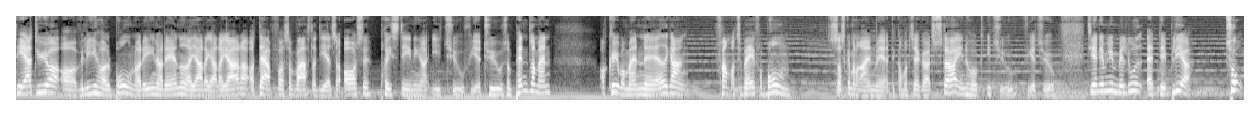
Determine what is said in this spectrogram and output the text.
Det er dyrere at vedligeholde broen og det ene og det andet, og jada, jada, jada, og derfor så varsler de altså også prisstigninger i 2024. Som pendler man, og køber man øh, adgang frem og tilbage fra broen, så skal man regne med, at det kommer til at gøre et større indhug i 2024. De har nemlig meldt ud, at det bliver 2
